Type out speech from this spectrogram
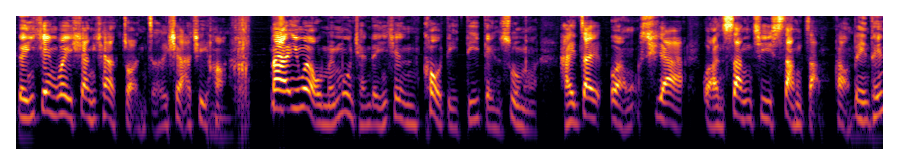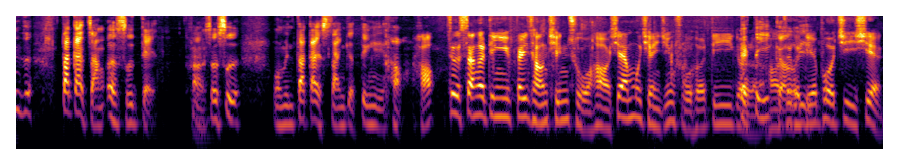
连线会向下转折下去哈。那因为我们目前连线扣底低点数嘛，还在往下往上去上涨哈，每天是大概涨二十点。啊，这是我们大概三个定义哈。好，这三个定义非常清楚哈。现在目前已经符合第一个了，第一个这个跌破季线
